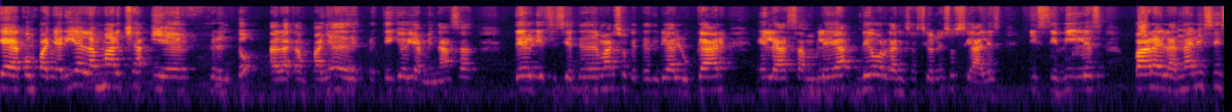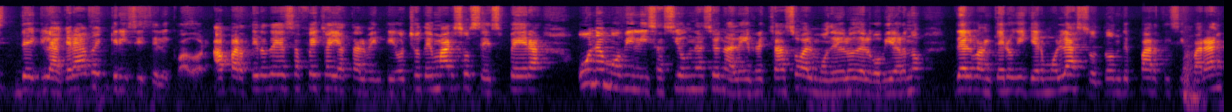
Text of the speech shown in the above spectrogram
que acompañaría la marcha y enfrentó a la campaña de desprestigio y amenazas del 17 de marzo que tendría lugar en la Asamblea de Organizaciones Sociales y Civiles para el análisis de la grave crisis del Ecuador. A partir de esa fecha y hasta el 28 de marzo se espera una movilización nacional en rechazo al modelo del gobierno del banquero Guillermo Lazo, donde participarán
